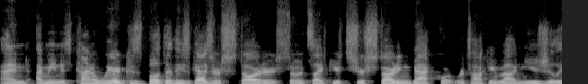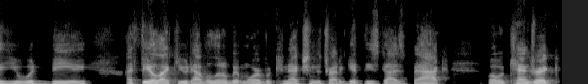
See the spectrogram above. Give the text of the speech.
And I mean, it's kind of weird because both of these guys are starters. So it's like it's your starting backcourt we're talking about. And usually you would be, I feel like you'd have a little bit more of a connection to try to get these guys back. But with Kendrick,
